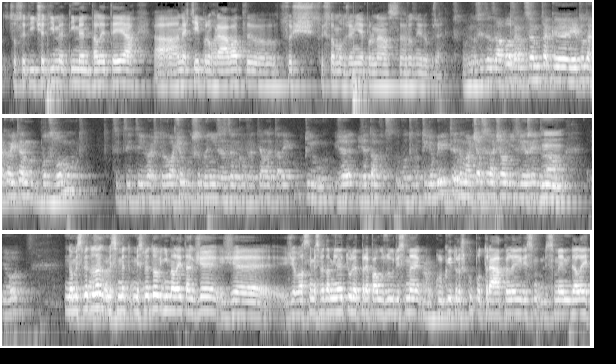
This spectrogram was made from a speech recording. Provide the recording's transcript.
co se týče té tý mentality a, a, a nechtějí prohrávat, eh, což, což samozřejmě je pro nás hrozně dobře. Vzpomněl si ten zápas s Hradcem, tak eh, je to takový ten bod zlomu ty, ty, ty vaš, toho vašeho působení ze Zdenkou ale tady u týmu, že, že tam od, od, od té doby ten mančel se začal víc věřit hmm. a jo, No my jsme, to tak, my, jsme, my jsme to vnímali tak, že, že, že vlastně my jsme tam měli tu repre pauzu, kdy jsme hmm. kluky trošku potrápili, kdy jsme, kdy jsme jim dali,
